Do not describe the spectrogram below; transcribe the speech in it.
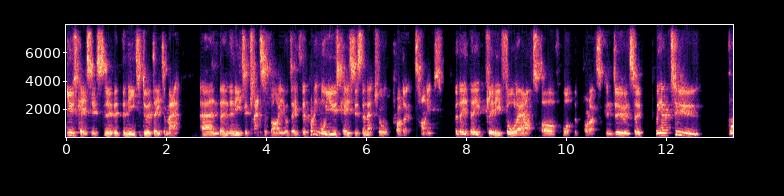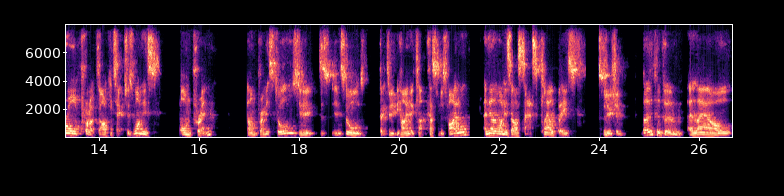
use cases. the, the need to do a data map and then the need to classify your data. They're probably more use cases than actual product types but they, they clearly fall out of what the products can do. And so we have two broad product architectures. One is on-prem, on-premise tools, you know, installed effectively behind the customer's firewall. And the other one is our SaaS cloud-based solution. Both of them allow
